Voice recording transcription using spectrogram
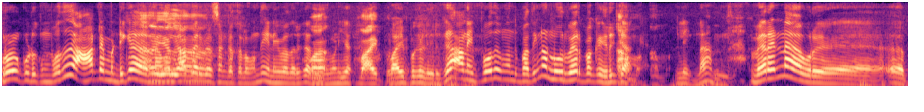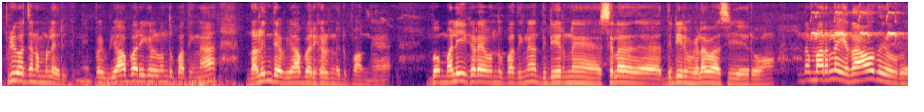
குரல் கொடுக்கும்போது ஆட்டோமேட்டிக்காக வியாபாரிகள் சங்கத்தில் வந்து இணைவதற்கு வாய்ப்பு வாய்ப்புகள் இருக்குது ஆனால் இப்போது வந்து பார்த்தீங்கன்னா நூறு பேர் பக்கம் இருக்காங்க. இல்லைங்களா? வேற என்ன ஒரு பிரயோஜனம்லாம் இருக்குங்க? இப்போ வியாபாரிகள் வந்து பார்த்திங்கன்னா நலிந்த வியாபாரிகள்னு இருப்பாங்க. இப்போ மளிகை கடை வந்து பார்த்திங்கன்னா திடீர்னு சில திடீர்னு விலைவாசி ஏறும். இந்த மாதிரிலாம் ஏதாவது ஒரு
